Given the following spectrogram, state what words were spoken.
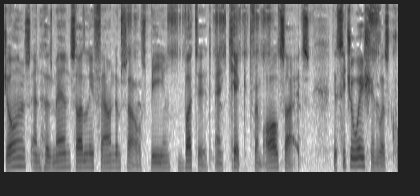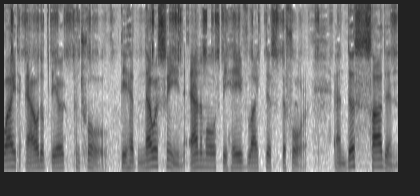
Jones and his men suddenly found themselves being butted and kicked from all sides. The situation was quite out of their control. They had never seen animals behave like this before, and this sudden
